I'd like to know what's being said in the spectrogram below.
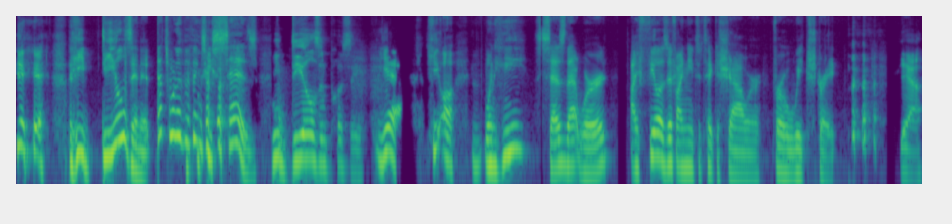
he deals in it. That's one of the things he says. He deals in pussy. Yeah. He uh when he says that word, I feel as if I need to take a shower for a week straight. Yeah.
